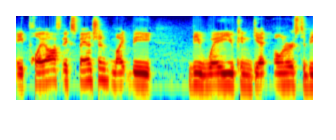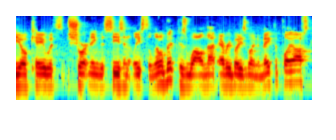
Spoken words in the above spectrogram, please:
a playoff expansion might be the way you can get owners to be okay with shortening the season at least a little bit because while not everybody's going to make the playoffs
